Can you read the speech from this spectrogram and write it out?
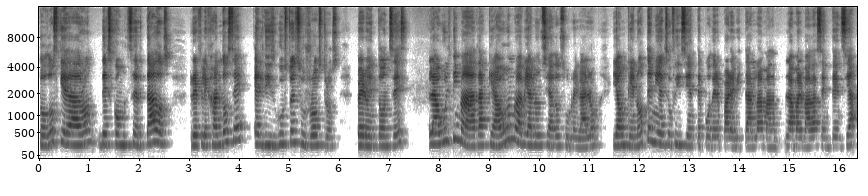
Todos quedaron desconcertados, reflejándose el disgusto en sus rostros, pero entonces la última hada que aún no había anunciado su regalo y aunque no tenía el suficiente poder para evitar la, la malvada sentencia,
